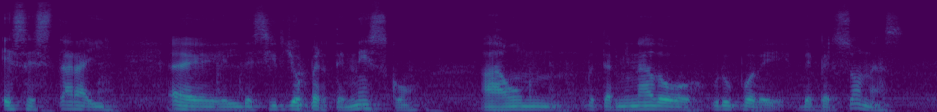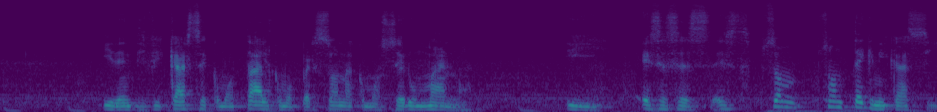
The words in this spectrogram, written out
estar ahí, eh, el decir yo pertenezco a un determinado grupo de personas identificarse como tal, como persona, como ser humano. Y esas es, son, son técnicas y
